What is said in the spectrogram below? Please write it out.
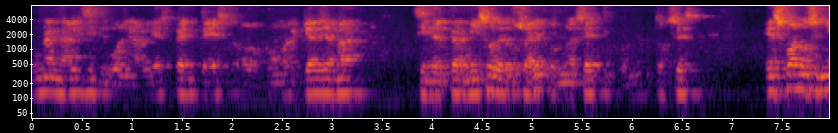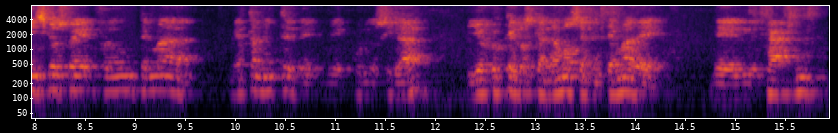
un análisis de vulnerabilidad es o como le quieras llamar, sin el permiso del usuario, pues no es ético. Entonces, eso a los inicios fue, fue un tema netamente de, curiosidad y yo creo que los que andamos en el tema de, del hacking,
